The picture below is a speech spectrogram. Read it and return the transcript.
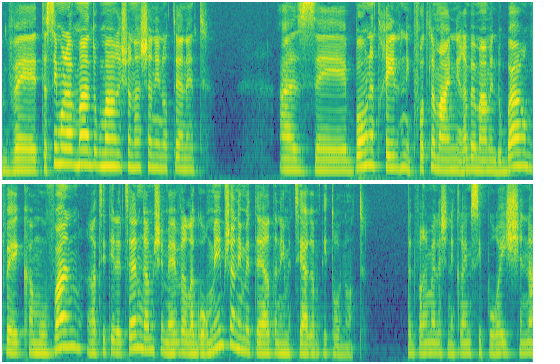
ותשימו לב מה הדוגמה הראשונה שאני נותנת. אז אה, בואו נתחיל, נקפוץ למים, נראה במה מדובר, וכמובן רציתי לציין גם שמעבר לגורמים שאני מתארת, אני מציעה גם פתרונות. הדברים האלה שנקראים סיפורי שינה.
